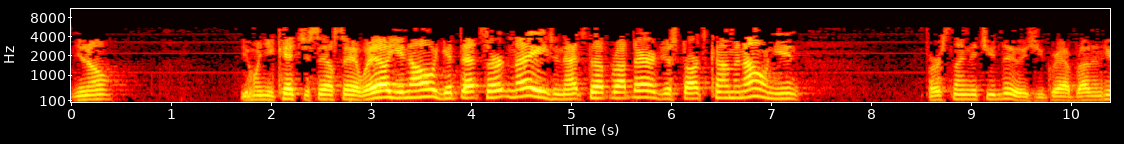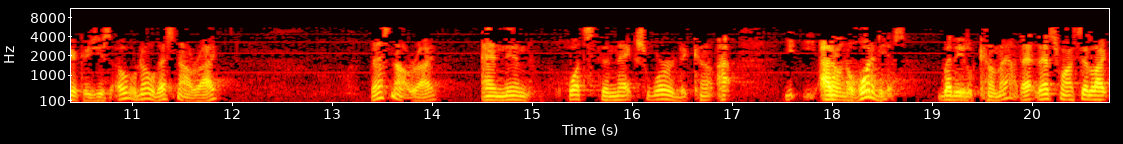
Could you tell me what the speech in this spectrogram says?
You know, when you catch yourself saying, "Well, you know, get that certain age and that stuff right there just starts coming on you." First thing that you do is you grab right in here because you say, "Oh no, that's not right. That's not right." And then what's the next word that comes? I don't know what it is, but it'll come out. That, that's why I said, like,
